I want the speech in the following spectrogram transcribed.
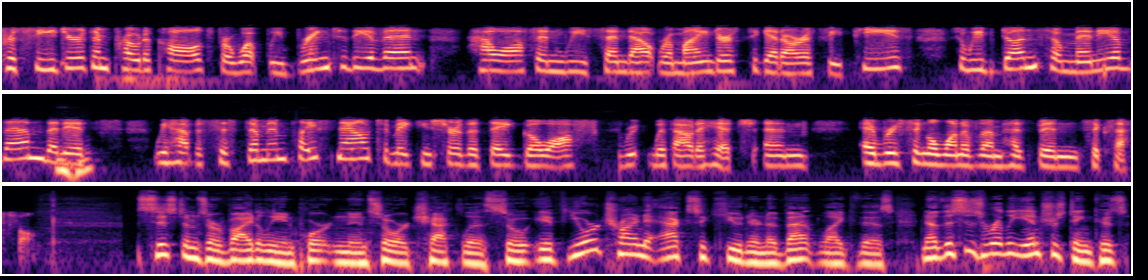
procedures and protocols for what we bring to the event, how often we send out reminders to get RSVPs. So we've done so many of them that mm-hmm. it's we have a system in place now to making sure that they go off re- without a hitch, and every single one of them has been successful systems are vitally important and so are checklists. So if you're trying to execute an event like this, now this is really interesting because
